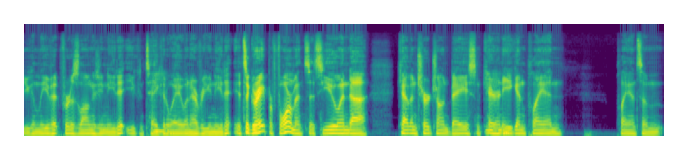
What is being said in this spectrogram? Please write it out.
you can leave it for as long as you need it. You can take it Mhm. away whenever you need it. It's a great performance. It's you and uh, Kevin Church on bass and Karen Mhm. Egan playing playing some.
